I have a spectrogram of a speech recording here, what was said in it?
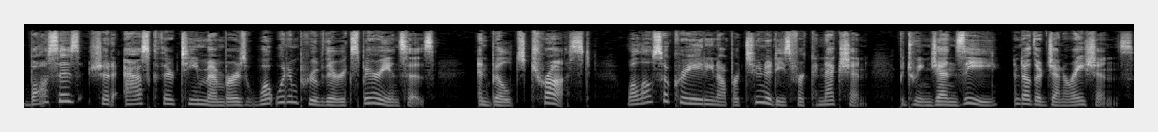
Bosses should ask their team members what would improve their experiences and build trust, while also creating opportunities for connection between Gen Z and other generations.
